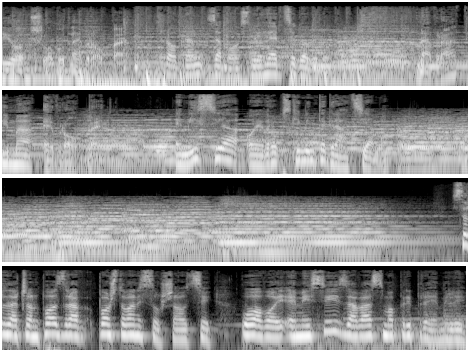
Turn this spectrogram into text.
Radio Slobodna Evropa. Program za Bosnu i Hercegovinu. Na vratima Evrope. Emisija o evropskim integracijama. Srdačan pozdrav, poštovani slušalci. U ovoj emisiji za vas smo pripremili.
